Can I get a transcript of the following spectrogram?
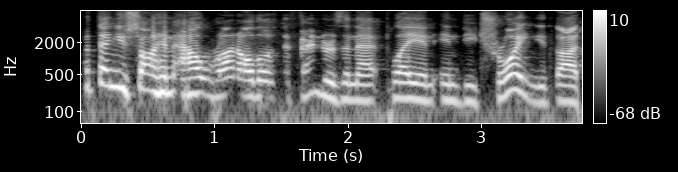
But then you saw him outrun all those defenders in that play in, in Detroit, and you thought,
